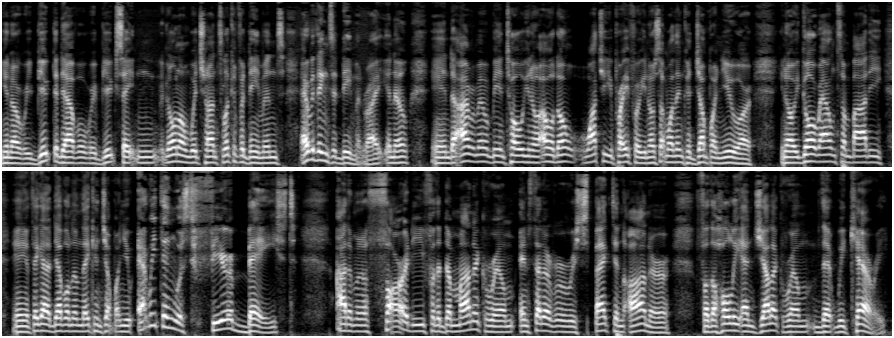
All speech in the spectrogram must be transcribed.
you know, rebuke the devil, rebuke Satan, going on witch hunts, looking for demons. Everything's a demon, right? You know, and I remember being told, you know, oh, don't watch who you pray for. You know, someone of them could jump on you, or, you know, you go around somebody, and if they got a devil in them, they can jump on you. Everything was fear based out of an authority for the demonic realm instead of a respect and honor for the holy angelic realm that we carry.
